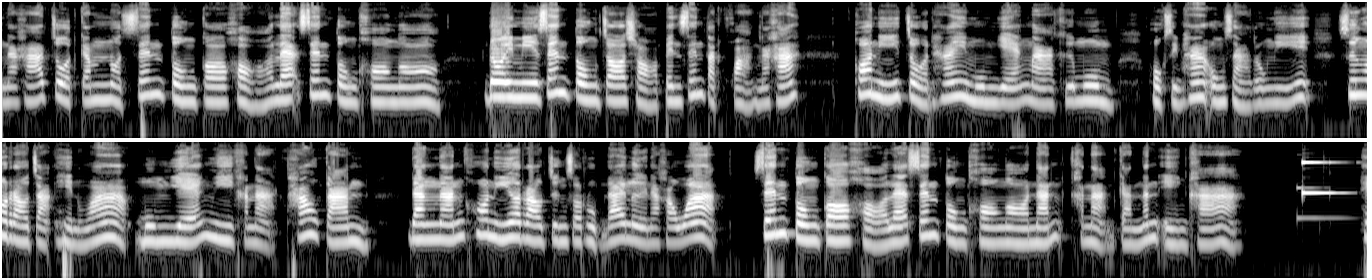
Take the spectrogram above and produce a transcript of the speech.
1 นะคะ โจทย์กำหนดเส้นตรงกอขอและเส้นตรงคองอ โดยมีเส้นตรงจอฉอเป็นเส้นตัดขวางนะคะ ข้อนี้โจทย์ให้มุมแย้งมาคือมุม 65 องศาตรงนี้ ซึ่งเราจะเห็นว่ามุมแย้งมีขนาดเท่ากัน ดังนั้นข้อนี้เราจึงสรุปได้เลยนะคะว่า เส้นตรงกอขอและเส้นตรงคองอนั้นขนานกันนั่นเองค่ะ เห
